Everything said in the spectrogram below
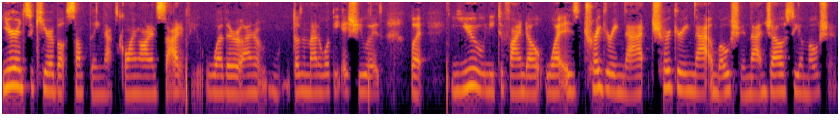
you're insecure about something that's going on inside of you. Whether I don't doesn't matter what the issue is, but you need to find out what is triggering that, triggering that emotion, that jealousy emotion.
